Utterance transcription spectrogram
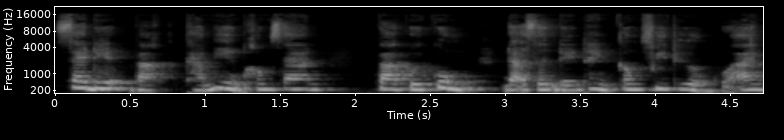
xe điện và thám hiểm không gian và cuối cùng đã dẫn đến thành công phi thường của anh.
